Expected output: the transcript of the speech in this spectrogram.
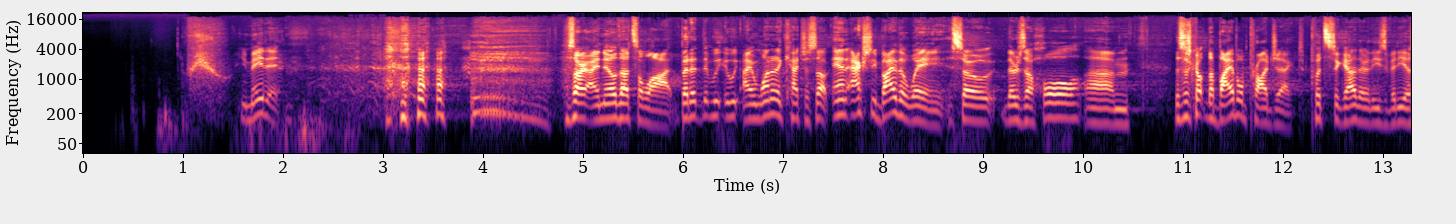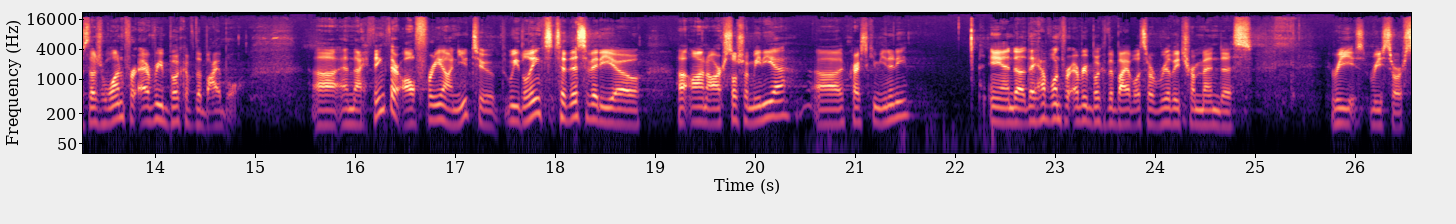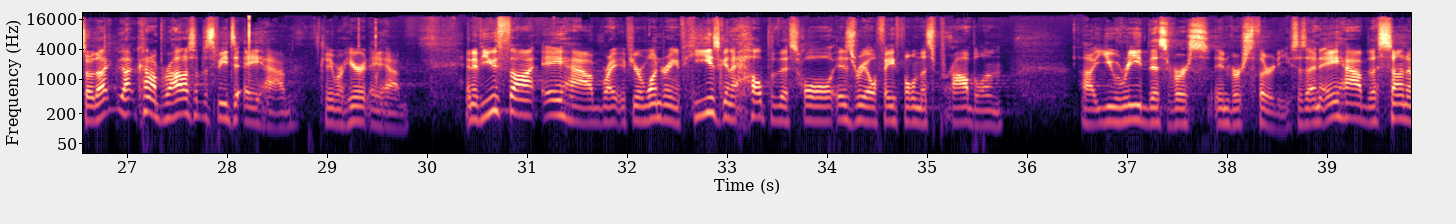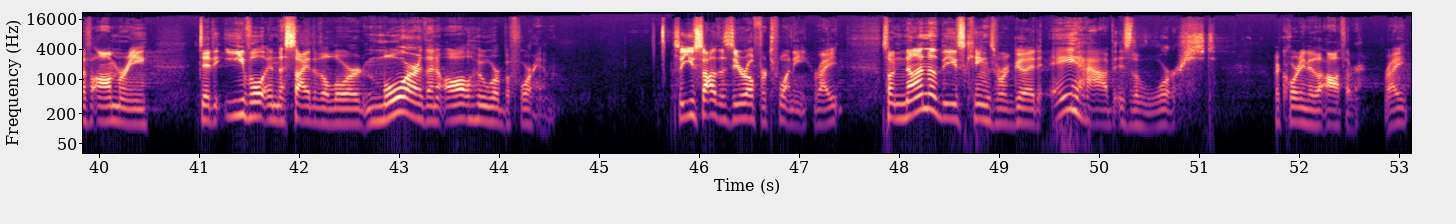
Whew, you made it. Sorry, I know that's a lot, but it, we, I wanted to catch us up. And actually, by the way, so there's a whole, um, this is called the Bible Project, puts together these videos. There's one for every book of the Bible. Uh, and I think they're all free on YouTube. We linked to this video uh, on our social media, uh, Christ Community. And uh, they have one for every book of the Bible. It's a really tremendous re- resource. So that, that kind of brought us up to speed to Ahab. Okay, we're here at Ahab. And if you thought Ahab, right, if you're wondering if he's going to help this whole Israel faithfulness problem, uh, you read this verse in verse 30. It says, And Ahab, the son of Omri, did evil in the sight of the Lord more than all who were before him. So you saw the zero for 20, right? So none of these kings were good. Ahab is the worst, according to the author, right?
